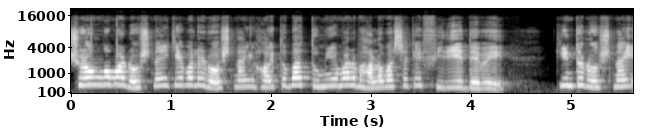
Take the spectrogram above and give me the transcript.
সুরঙ্গমা রোশনাইকে বলে, রোশনাই, হয়তোবা তুমি আমার ভালোবাসাকে ফিরিয়ে দেবে। কিন্তু রোশনাই,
